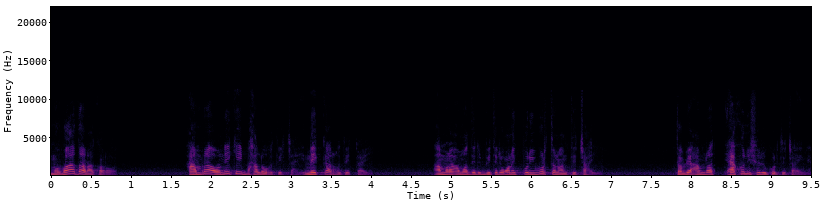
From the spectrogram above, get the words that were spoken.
মোবাদারা করো। আমরা অনেকেই ভালো হতে চাই, নেককার হতে চাই। আমরা আমাদের ভিতরে অনেক পরিবর্তন আনতে চাই। তবে আমরা এখনই শুরু করতে চাই না।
